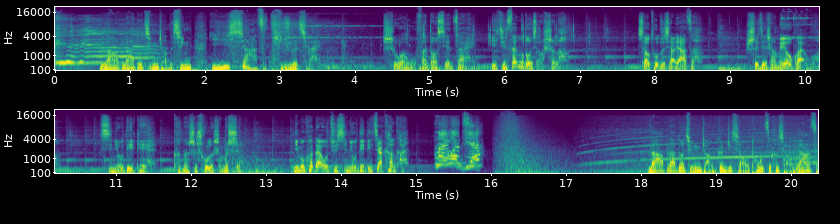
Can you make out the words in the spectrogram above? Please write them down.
拉布拉多警长的心一下子提了起来。吃完午饭到现在已经三个多小时了。小兔子、小鸭子，世界上没有怪物，犀牛弟弟可能是出了什么事。你们快带我去犀牛弟弟家看看。拉布拉多警长跟着小兔子和小鸭子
